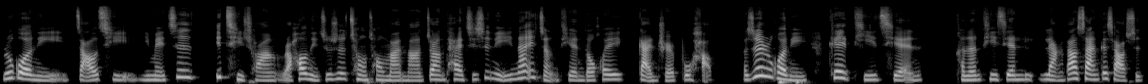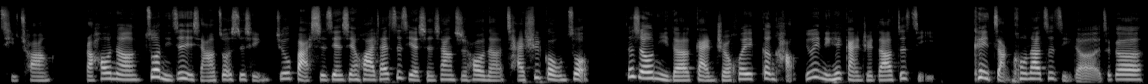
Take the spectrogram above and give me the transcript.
如果你早起，你每次一起床，然后你就是匆匆忙忙状态，其实你那一整天都会感觉不好。可是如果你可以提前，可能提前两到三个小时起床。然后呢，做你自己想要做的事情，就把时间先花在自己的身上，之后呢，才去工作。这时候你的感觉会更好，因为你会感觉到自己可以掌控到自己的这个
